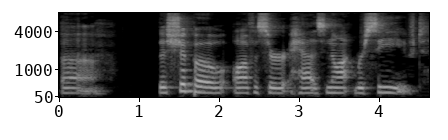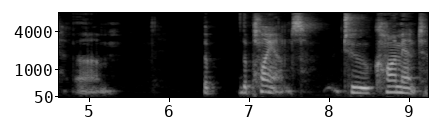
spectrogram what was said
uh, the SHPO officer has not received um, the the plans to comment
